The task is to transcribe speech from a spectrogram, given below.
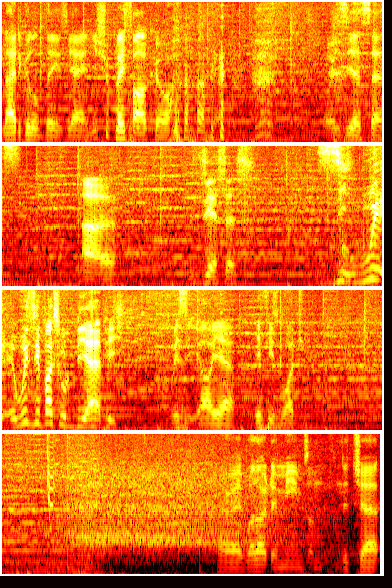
Like the good old days, yeah. And you should play Falco. or ZSS. Uh, ZSS. Z. Wizzy Fox would be happy. Wizzy, oh yeah, if he's watching. Alright, what are the memes on the chat?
